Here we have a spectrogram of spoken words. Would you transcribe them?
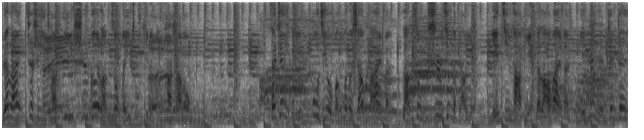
原来这是一场以诗歌朗诵为主题的文化沙龙。在这里，不仅有萌萌的小可爱们朗诵《诗经》的表演，连金发碧眼的老外们也认认真真、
